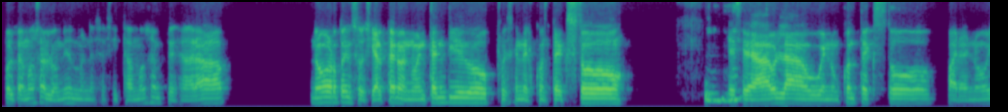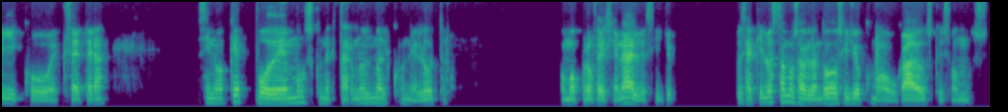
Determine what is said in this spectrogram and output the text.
volvemos a lo mismo, necesitamos empezar a no orden social, pero no entendido pues en el contexto que se habla o en un contexto paranoico, etcétera, sino que podemos conectarnos mal con el otro como profesionales. Y yo, pues aquí lo estamos hablando vos y yo como abogados que somos,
